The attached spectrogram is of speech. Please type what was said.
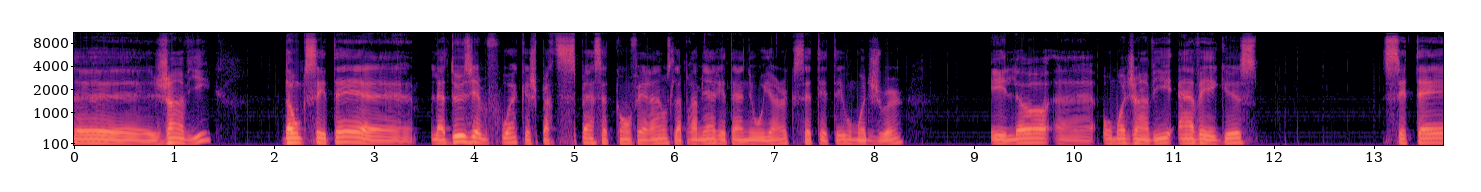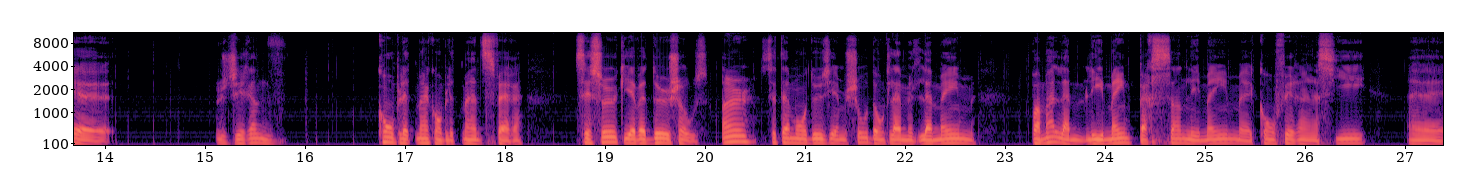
euh, janvier. Donc, c'était euh, la deuxième fois que je participais à cette conférence. La première était à New York cet été, au mois de juin. Et là, euh, au mois de janvier, à Vegas, c'était, je dirais, complètement, complètement différent. C'est sûr qu'il y avait deux choses. Un, c'était mon deuxième show, donc la, même, pas mal les mêmes personnes, les mêmes conférenciers euh,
